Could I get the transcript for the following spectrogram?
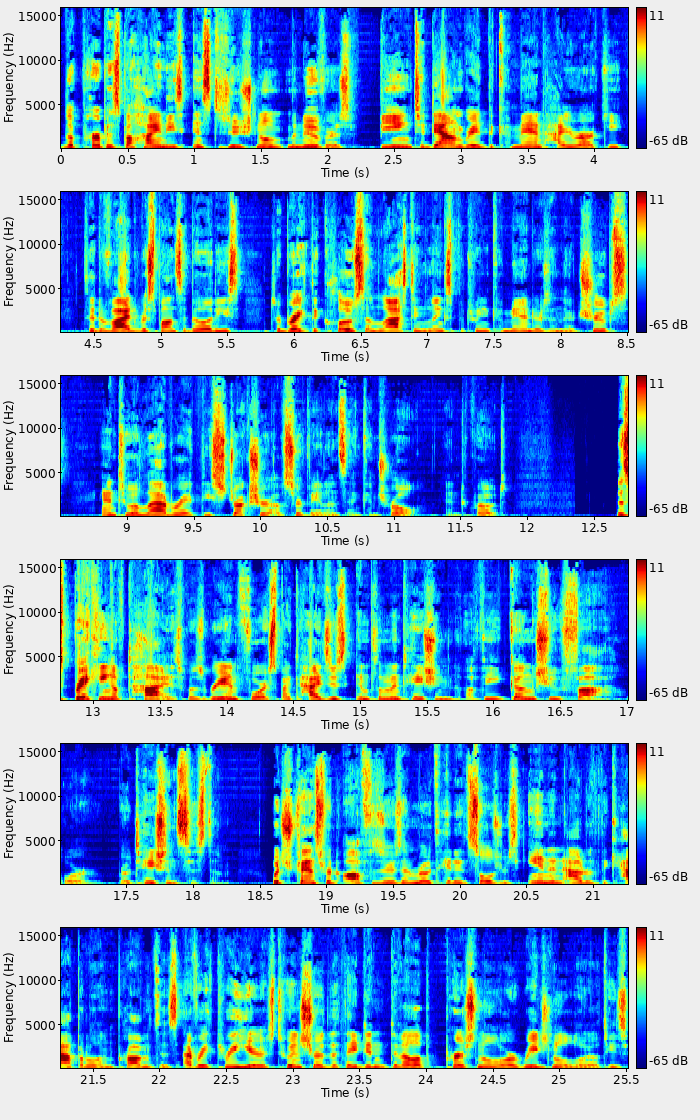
the purpose behind these institutional maneuvers being to downgrade the command hierarchy, to divide responsibilities, to break the close and lasting links between commanders and their troops, and to elaborate the structure of surveillance and control. This breaking of ties was reinforced by Taizu's implementation of the Gengshu Fa, or rotation system, which transferred officers and rotated soldiers in and out of the capital and provinces every three years to ensure that they didn't develop personal or regional loyalties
